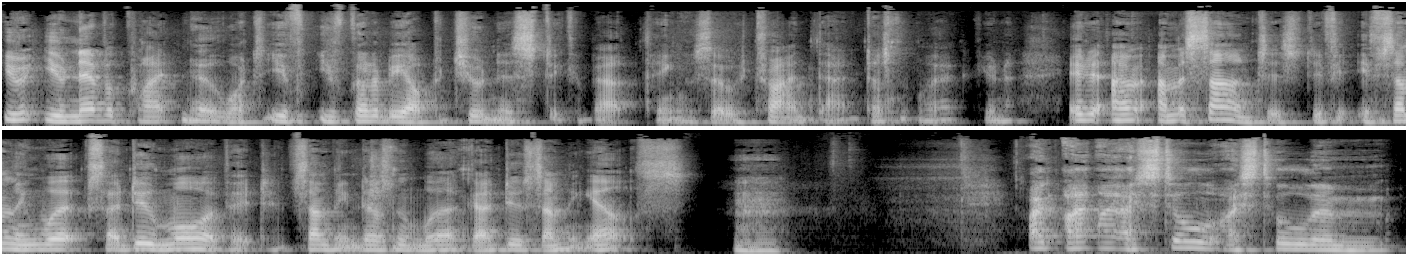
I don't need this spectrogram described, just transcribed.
you, you never quite know what you've you've got to be opportunistic about things. So we tried that doesn't work. You know, If- I'm, I'm a scientist. If if something works, I do more of it. If something doesn't work, I do something else. I, I, I still, I still am.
